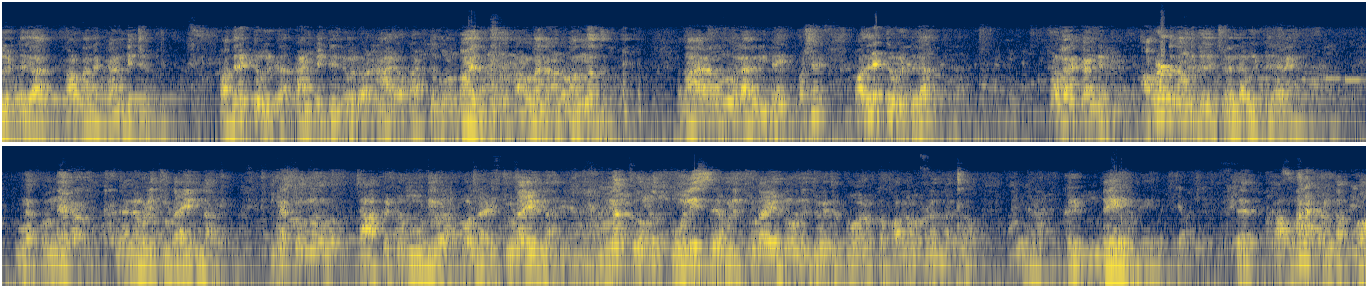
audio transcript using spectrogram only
വീട്ടുകാർ കള്ളനെ കണ്ടിട്ടുണ്ട്. പതിനെട്ട് വീട്ടുകാർ കണ്ടിട്ടില്ല. ഒരു പറഞ്ഞ ആരോ കട്ട് കൊണ്ടുപോയതാണ് കള്ളനാണ് വന്നത്. ആരാണെന്ന് പോലും അറിയില്ല. പക്ഷെ പതിനെട്ട് വീട്ടുകാർ കള്ളനെ കണ്ടിട്ടുണ്ട്. അവരോട് നമ്മൾ ചോദിച്ചു അല്ല വീട്ടുകാരെ നിങ്ങൾക്കൊന്ന് നിലവിളിച്ചൂടായിരുന്ന നിങ്ങൾക്കൊന്ന് ചാക്കിട്ട് മൂടി ഉറക്കൊണ്ട് അടിച്ചൂടായിരുന്ന നിങ്ങൾക്ക് ഒന്ന് പോലീസിനെ വിളിച്ചൂടായിരുന്നു എന്ന് ചോദിച്ചപ്പോ അവരൊക്കെ പറഞ്ഞു അവരുടെ അറിയോ അങ്ങനൊക്കെ ഉണ്ടേന്ന്. പക്ഷെ കള്ളനെ കണ്ടപ്പോ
